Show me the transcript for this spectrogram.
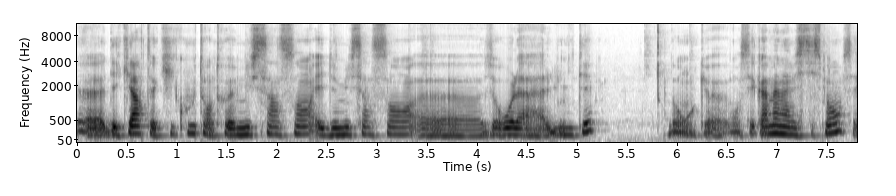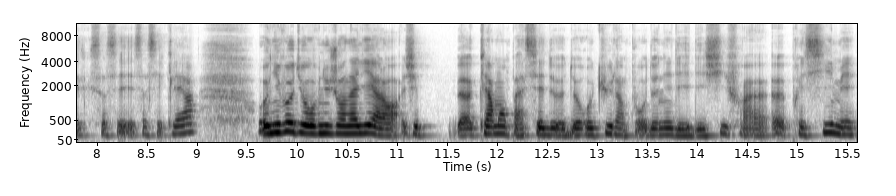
des cartes qui coûtent entre 1500 et 2500 euros l'unité. Donc euh, bon, c'est quand même un investissement, ça c'est clair. Au niveau du revenu journalier, alors j'ai euh, clairement pas assez de, recul hein, pour donner des, chiffres euh, précis, mais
